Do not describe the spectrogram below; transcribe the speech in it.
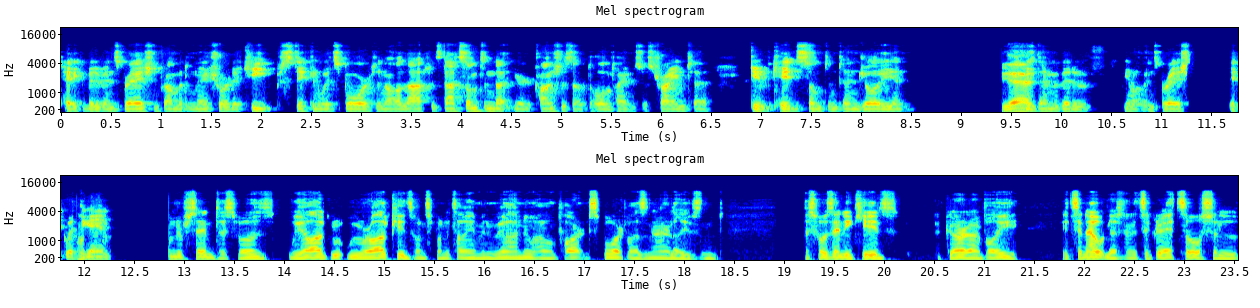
take a bit of inspiration from it and make sure they keep sticking with sport and all that. Is that something that you're conscious of the whole time? Is just trying to give kids something to enjoy and Yeah, give them a bit of you know inspiration, stick with the game. hundred percent. I suppose we all grew, we were all kids once upon a time, and we all knew how important sport was in our lives. And I suppose any kid, girl or boy, it's an outlet and it's a great social,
